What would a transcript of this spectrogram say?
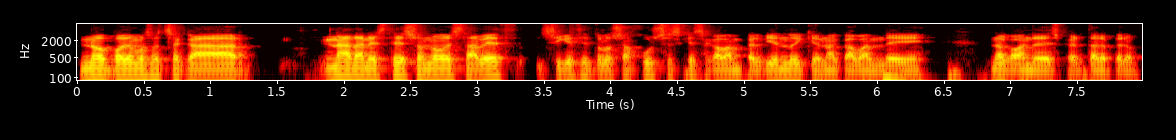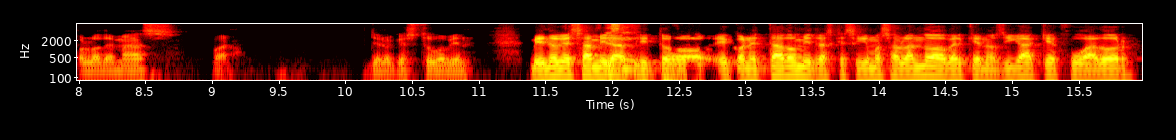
No podemos achacar nada en exceso, ¿no? Esta vez sí que cierto los ajustes que se acaban perdiendo y que no acaban de, no acaban de despertar, pero por lo demás, yo creo que estuvo bien. Viendo que se ha he conectado mientras que seguimos hablando, a ver que nos diga qué jugador,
